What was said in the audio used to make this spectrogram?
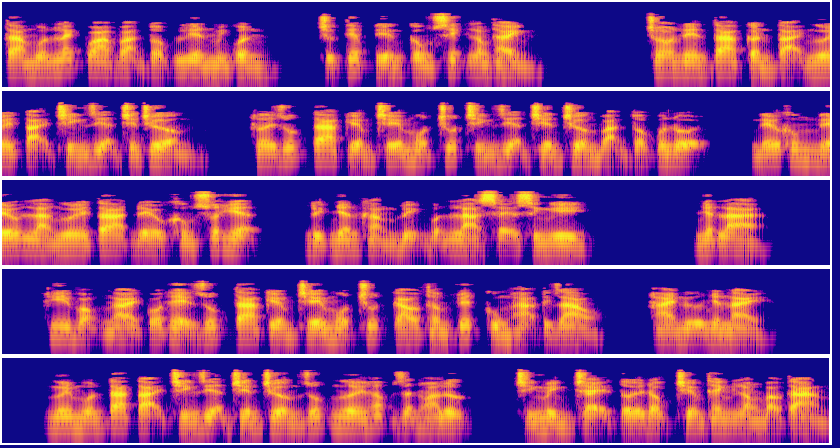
ta muốn lách qua vạn tộc liên minh quân, trực tiếp tiến công xích long thành. Cho nên ta cần tại ngươi tại chính diện chiến trường, hơi giúp ta kiềm chế một chút chính diện chiến trường vạn tộc quân đội, nếu không nếu là ngươi ta đều không xuất hiện, địch nhân khẳng định vẫn là sẽ sinh nghi. Nhất là, hy vọng ngài có thể giúp ta kiềm chế một chút cao thâm tuyết cùng hạ tịch giao, hai nữ nhân này ngươi muốn ta tại chính diện chiến trường giúp ngươi hấp dẫn hỏa lực, chính mình chạy tới độc chiếm thanh long bảo tàng.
